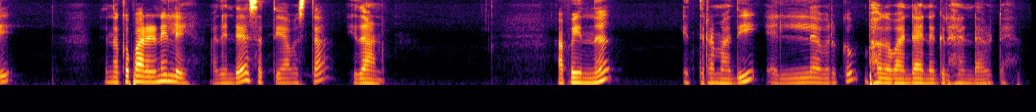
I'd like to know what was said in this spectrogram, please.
എന്നൊക്കെ പറയണില്ലേ? അതിന്റെ സത്യാവസ്ഥ ഇതാണ്. അപ്പോൾ ഇന്ന് ഇത്ര മതി. എല്ലാവർക്കും ഭഗവാന്റെ അനുഗ്രഹം ഉണ്ടാവട്ടെ.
